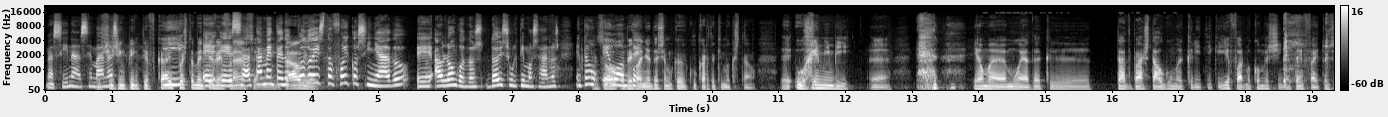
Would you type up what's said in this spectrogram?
na Xina, as semanas. O Xi Jinping teve cá e, e depois tamén teve eh, en França, Exactamente, en todo isto foi cociñado eh, ao longo dos dois últimos anos. Então, Mas, eu oh, ontem... Begonha, deixa-me colocar-te aqui uma questão. Eh, o renminbi eh, é uma moeda que está debaixo de alguma crítica. E a forma como a China tem feito os,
